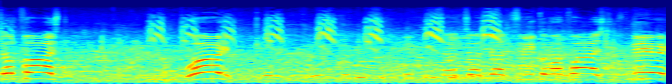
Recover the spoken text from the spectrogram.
चल फास्ट वर चल चल चल थ्री कमर फास्ट स्पीड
